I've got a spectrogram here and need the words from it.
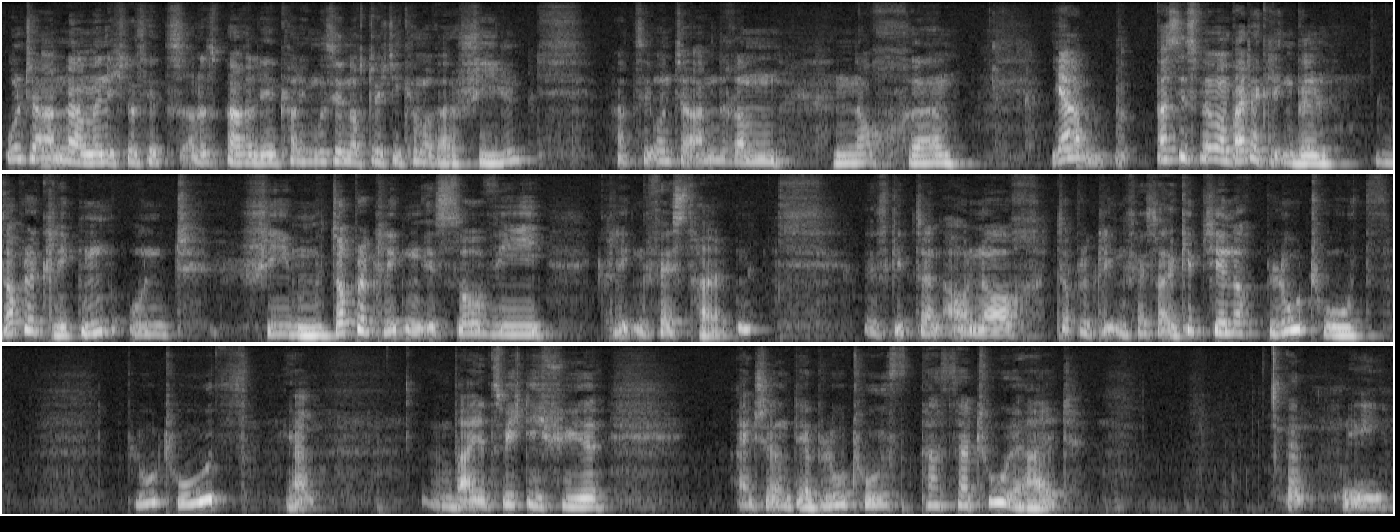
unter anderem, wenn ich das jetzt alles parallel kann, ich muss hier noch durch die Kamera schielen, hat sie unter anderem noch, äh, ja, was ist, wenn man weiterklicken will? Doppelklicken und schieben. Doppelklicken ist so wie Klicken festhalten. Es gibt dann auch noch Doppelklicken festhalten. Es gibt hier noch Bluetooth. Bluetooth ja, war jetzt wichtig für Einstellung der Bluetooth-Tastatur halt. Ja, die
